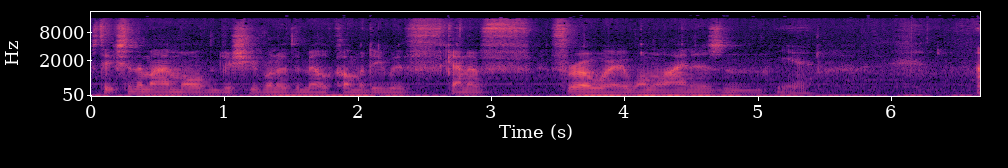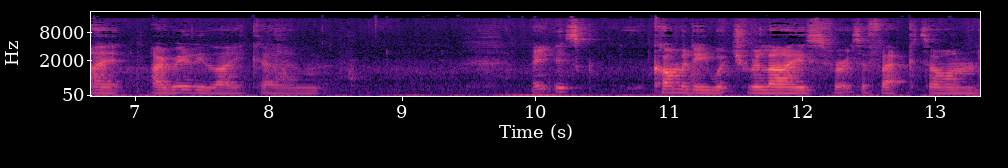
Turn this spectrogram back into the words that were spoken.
sticks in the mind more than just your run of the mill comedy with kind of throwaway one liners and Yeah. I I really like um it, it's comedy which relies for its effect on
